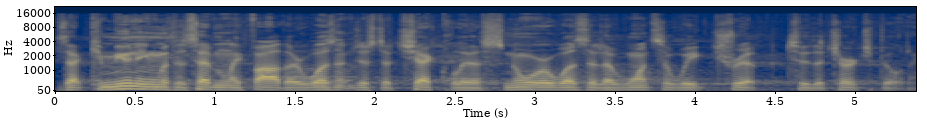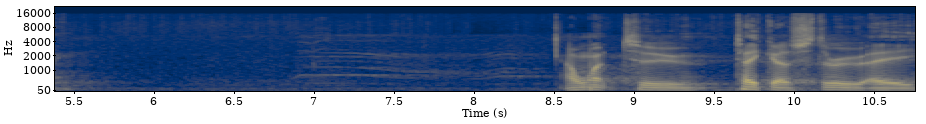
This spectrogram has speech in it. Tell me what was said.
Is that communing with his heavenly father wasn't just a checklist nor was it a once a week trip to the church building. I want to take us through a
